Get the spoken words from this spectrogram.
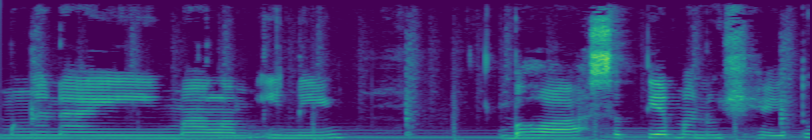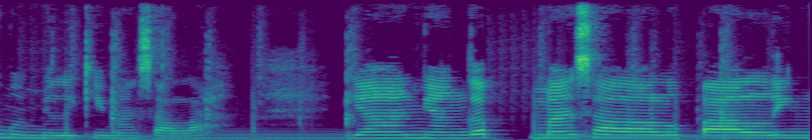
mengenai malam ini bahwa setiap manusia itu memiliki masalah. Jangan nganggap masa lalu paling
